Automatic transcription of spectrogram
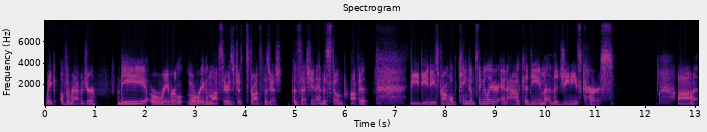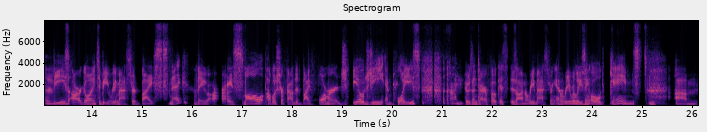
Wake of the Ravager. The, Raver, the Ravenloft series, which is Strahd's Possess- Possession and the Stone Prophet. The D&D Stronghold Kingdom Simulator and Al Qadim, The Genie's Curse. Um, these are going to be remastered by Sneg. They are a small publisher founded by former GOG employees whose entire focus is on remastering and re releasing old games. Um,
